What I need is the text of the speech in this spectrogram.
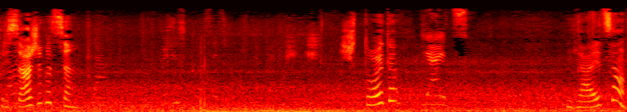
Присаживаться? Да. Что это? Яйца. Яйца? Да.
